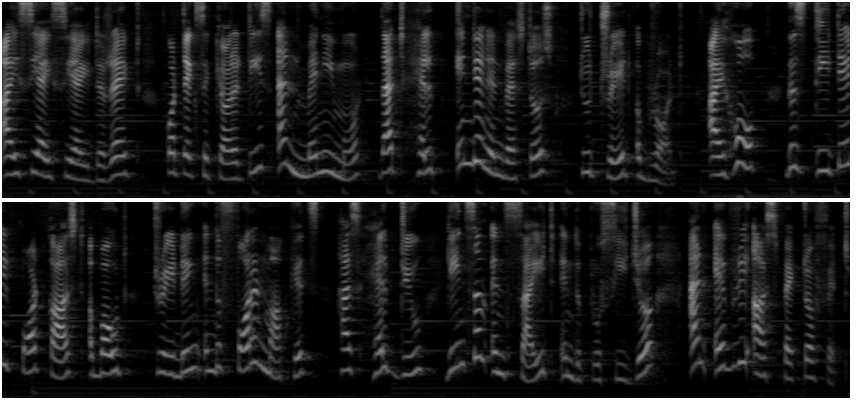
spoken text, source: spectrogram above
ICICI Direct, Kotak Securities, and many more that help Indian investors to trade abroad. I hope this detailed podcast about trading in the foreign markets has helped you gain some insight in the procedure and every aspect of it.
